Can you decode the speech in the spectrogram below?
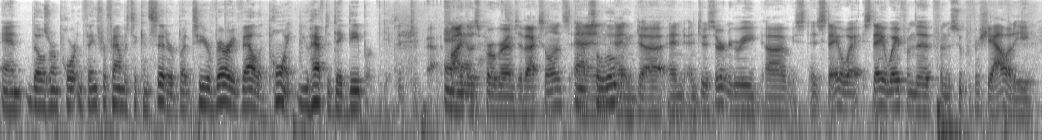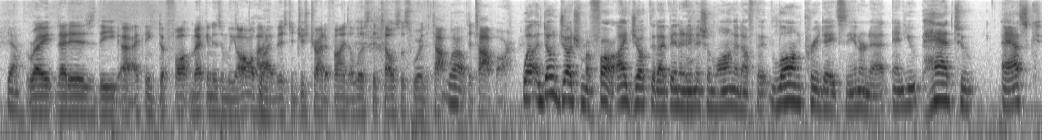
and those are important things for families to consider. But to your very valid point, you have to dig deeper. to Find and those programs of excellence, and, absolutely, and uh, and and to a certain degree, uh, stay away stay away from the from the superficiality. Yeah. Right. That is the uh, I think default mechanism we all have right. is to just try to find a list that tells us where the top well, the top are. Well, and don't judge from afar. I joke that I've been in admission long enough that long predates the internet, and you had to ask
